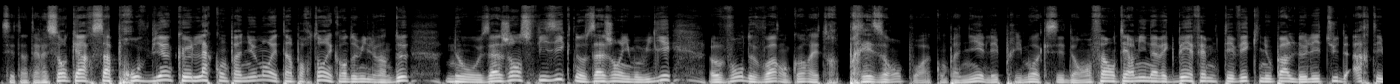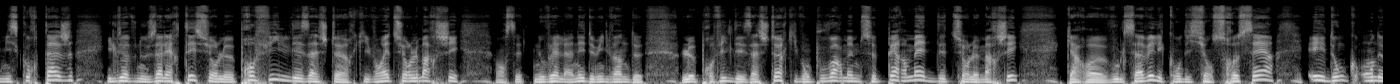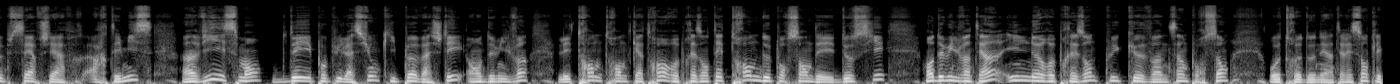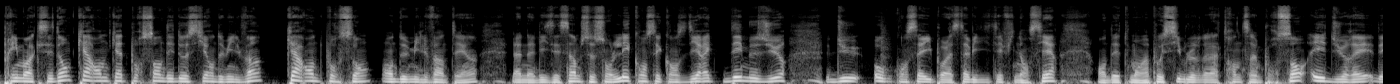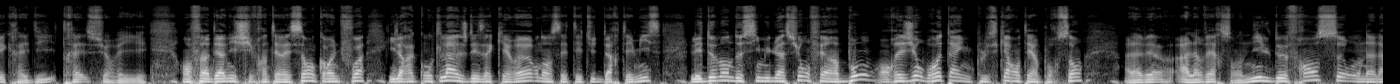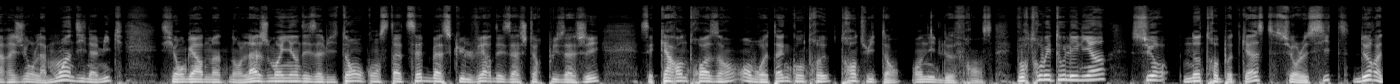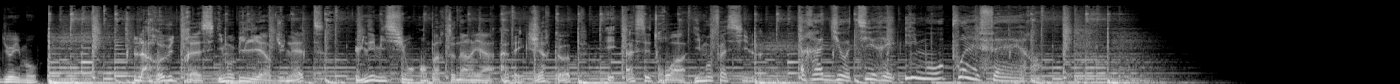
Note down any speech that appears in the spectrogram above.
C'est intéressant car ça prouve bien que l'accompagnement est important et qu'en 2022, nos agences physiques, nos agents immobiliers vont devoir encore être présents pour accompagner les primo-accédants. Enfin, on termine avec BFM TV qui nous parle de l'étude Artemis Courtage. Ils doivent nous alerter sur le profil des acheteurs qui vont être sur le marché en cette nouvelle année 2022. Le profil des acheteurs qui vont pouvoir même se permettre d'être sur le marché car euh, vous le savez, les conditions se resserrent et donc on observe chez Artemis un vieillissement des populations qui peuvent acheter. En 2020, les 30-34 ans représentaient 32% des dossiers. En 2021, ils ne représentent plus que 25%. Autre donnée intéressante, les primo-accédants, 44% des dossiers en 2020 40% en 2021. L'analyse est simple, ce sont les conséquences directes des mesures du Haut Conseil pour la stabilité financière, endettement impossible au-delà de 35% et durée des crédits très surveillés. Enfin, dernier chiffre intéressant, encore une fois, il raconte l'âge des acquéreurs dans cette étude d'Artemis. Les demandes de simulation ont fait un bond en région Bretagne, plus 41%. À l'inverse, en Île-de-France, on a la région la moins dynamique. Si on regarde maintenant l'âge moyen des habitants, on constate cette bascule vers des acheteurs plus âgés. C'est 43 ans en Bretagne contre 38 ans en Ile-de-France. Vous retrouvez tous les liens sur notre podcast sur le site de Radio Imo. La revue de presse immobilière du net, une émission en partenariat avec GERCOP et AC3 Imo Facile. Radio-imo.fr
